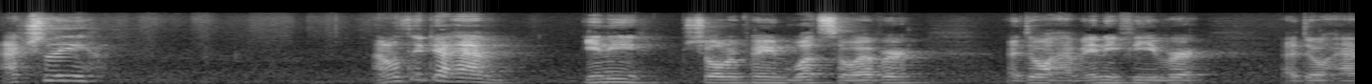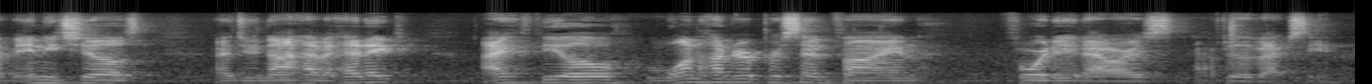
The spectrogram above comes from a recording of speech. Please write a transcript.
actually, I don't think I have any shoulder pain whatsoever. I don't have any fever. I don't have any chills. I do not have a headache. I feel 100% fine 48 hours after the vaccine.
